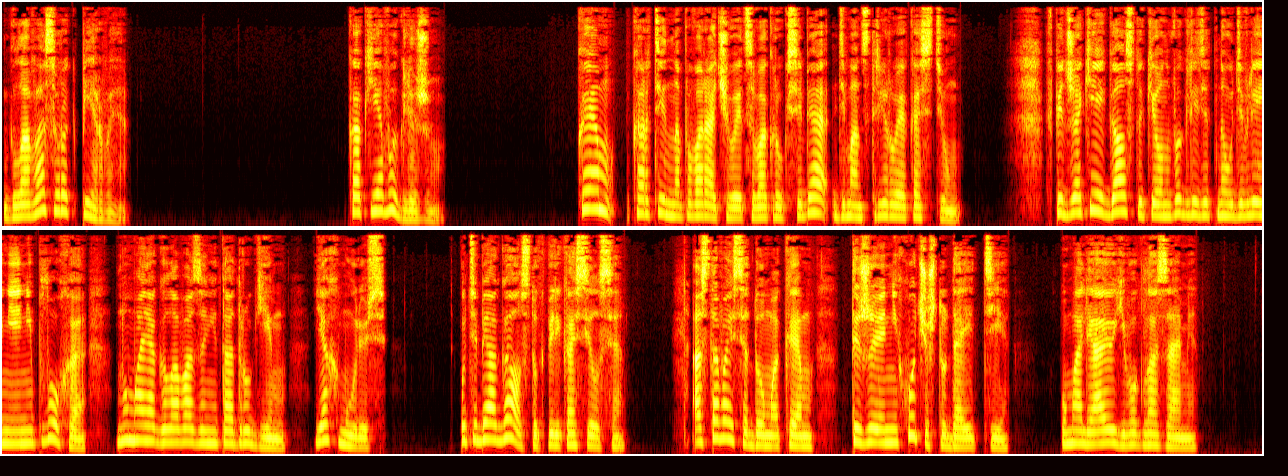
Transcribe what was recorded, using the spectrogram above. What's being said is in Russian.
Глава 41. Как я выгляжу? Кэм картинно поворачивается вокруг себя, демонстрируя костюм. В пиджаке и галстуке он выглядит на удивление неплохо, но моя голова занята другим. Я хмурюсь. «У тебя галстук перекосился». «Оставайся дома, Кэм. Ты же не хочешь туда идти?» Умоляю его глазами.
